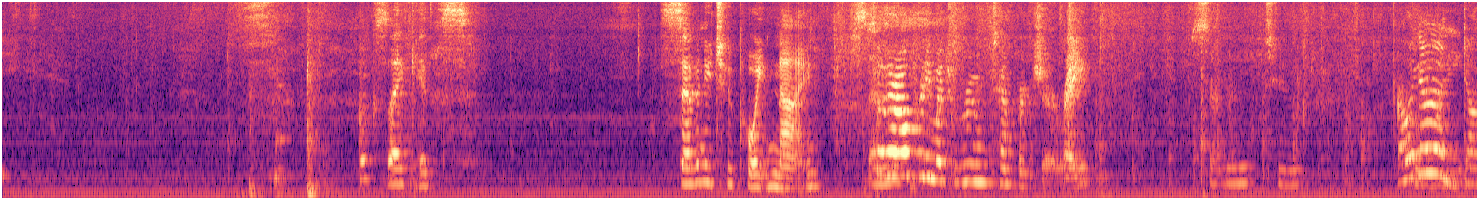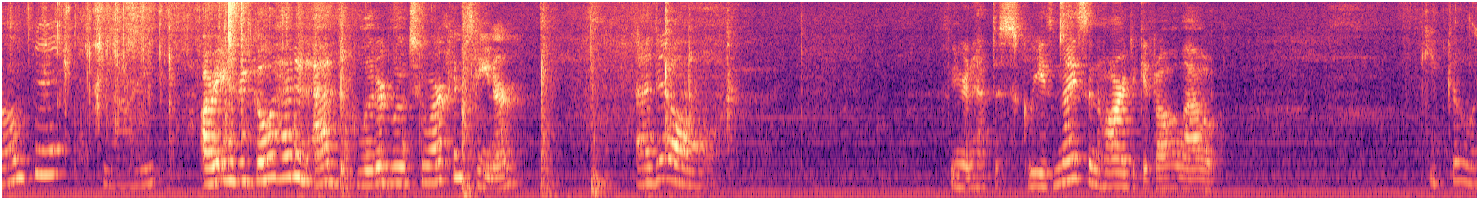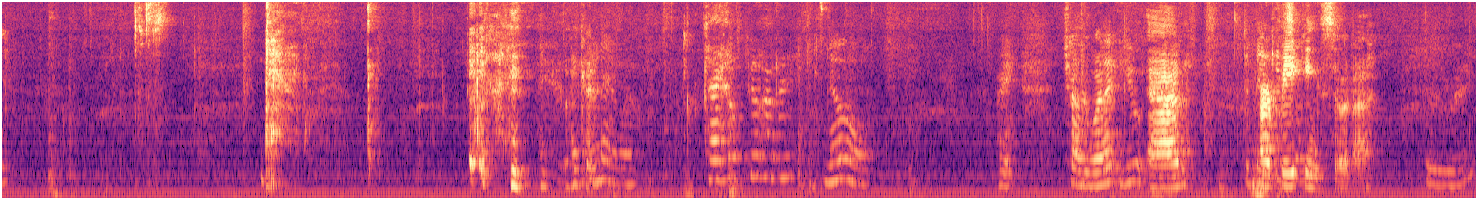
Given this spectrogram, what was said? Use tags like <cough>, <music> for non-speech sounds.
Looks like it's 72.9. So they're all pretty much room temperature, right? seventy-two, Are we gonna dump it? nine. All right, Henry, go ahead and add the glitter glue to our container. Add it all. You're gonna have to squeeze nice and hard to get it all out. Keep going. <laughs> okay. Can I help you, honey? No. Charlie, why don't you add The our baking soda? Alright.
